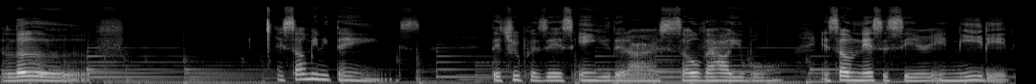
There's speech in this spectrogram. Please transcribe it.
love. There's so many things that you possess in you that are so valuable and so necessary and needed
